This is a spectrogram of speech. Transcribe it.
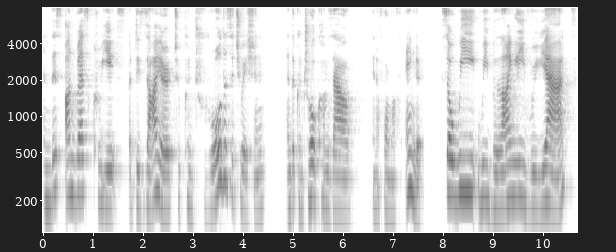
And this unrest creates a desire to control the situation, and the control comes out in a form of anger. So we, we blindly react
